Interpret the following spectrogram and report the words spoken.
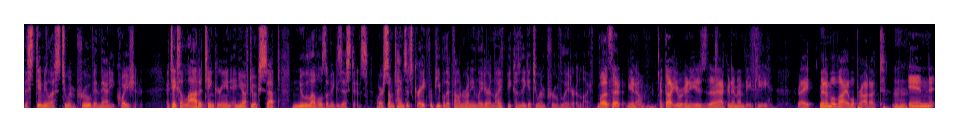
the stimulus to improve in that equation? It takes a lot of tinkering and you have to accept new levels of existence. Where sometimes it's great for people that found running later in life because they get to improve later in life. Well, it's that, you know, I thought you were going to use the acronym MVP, right? Minimal viable product. Mm-hmm. And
